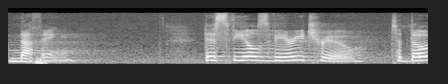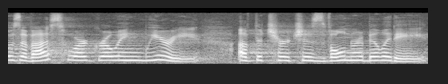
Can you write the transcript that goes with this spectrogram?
nothing. This feels very true to those of us who are growing weary of the church's vulnerability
